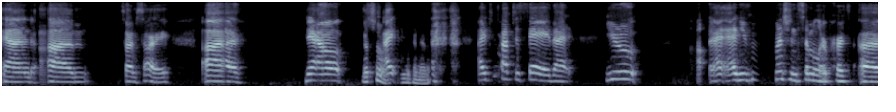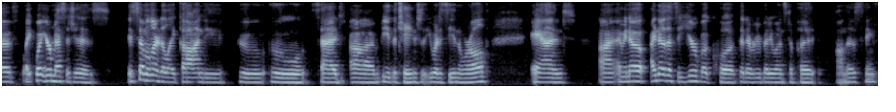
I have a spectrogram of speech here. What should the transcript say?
And um, so I'm sorry. Uh, now, that's right. I, looking at it. I do have to say that you uh, and you've mentioned similar parts of like what your message is. It's similar to like Gandhi, who who said, uh, "Be the change that you want to see in the world." And uh, I mean, I, I know that's a yearbook quote that everybody wants to put on those things,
